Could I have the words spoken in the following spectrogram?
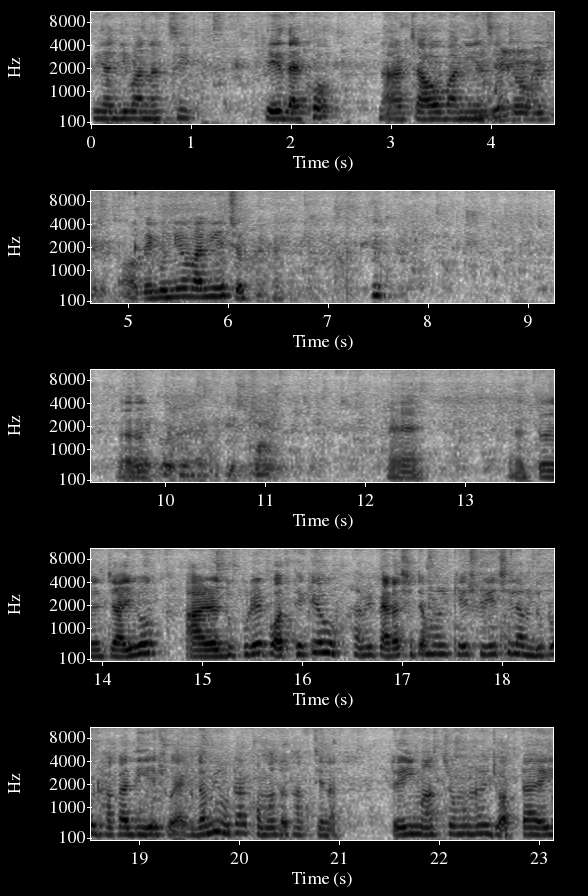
পেঁয়াজি বানাচ্ছি খেয়ে দেখো। আর চাও বানিয়েছে। ও, বেগুনিও বানিয়েছো? হ্যাঁ। তো যাই হোক, আর দুপুরের পর থেকেও আমি প্যারাসিটামল খেয়ে শুয়েছিলাম, দুটো ঢাকা দিয়ে সো একদমই ওঠার ক্ষমতা থাকছে না। তো এই মাত্র মনে হয় জ্বরটা এই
